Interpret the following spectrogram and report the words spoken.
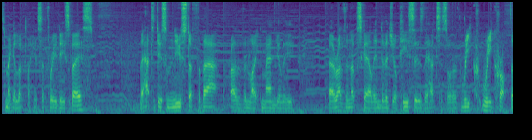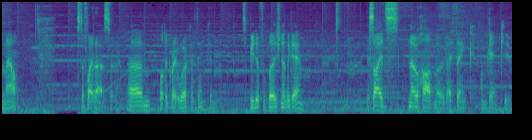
to make it look like it's a 3D space. They had to do some new stuff for that rather than like manually uh, rather than upscale the individual pieces. They had to sort of re- recrop them out stuff like that. So um, a lot of great work I think and it's a beautiful version of the game. Besides, no hard mode, I think, on GameCube.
